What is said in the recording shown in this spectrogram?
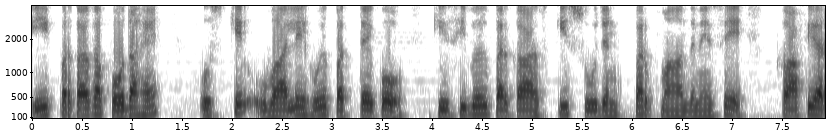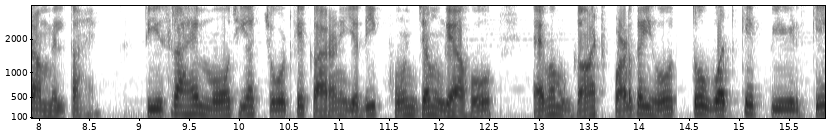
एक प्रकार का पौधा है। उसके उबाले हुए पत्ते को किसी भी प्रकार की सूजन पर बांधने से काफ़ी आराम मिलता है। तीसरा है, मोच या चोट के कारण यदि खून जम गया हो एवं गांठ पड़ गई हो तो वट के पेड़ के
